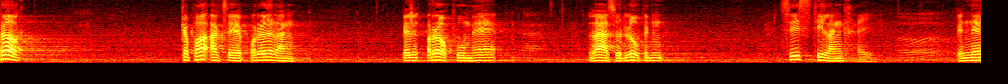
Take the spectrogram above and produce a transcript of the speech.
โรคกระเพาะอักเสบเรื้อรัง เป็นโรคภูมิแพ้ ล่าสุดลูกเป็นซิสที่รังไข่ เป็นเนื้อ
